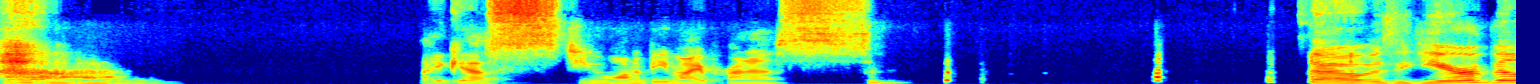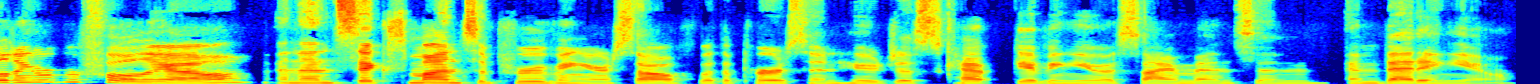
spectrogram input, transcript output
ah, I guess, do you want to be my apprentice? So it was a year of building a portfolio and then six months of proving yourself with a person who just kept giving you assignments and embedding you.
